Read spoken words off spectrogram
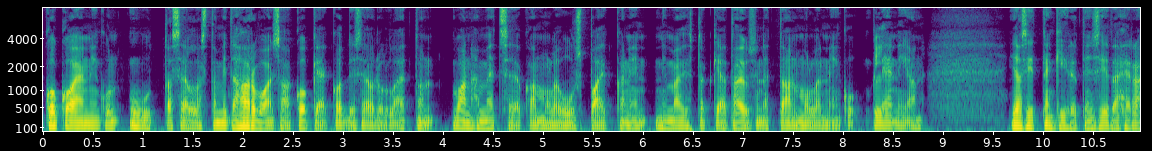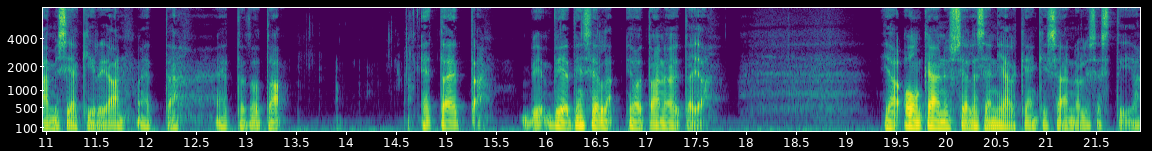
koko ajan niin kuin uutta sellaista, mitä harvoin saa kokea kotiseudulla, että on vanha metsä, joka on mulle uusi paikka, niin, niin mä yhtäkkiä tajusin, että on mulle niin kuin Glenian. Ja sitten kirjoitin siitä heräämisiä kirjaan, että, että, tota, että, että vietin siellä joitain öitä ja, ja olen käynyt siellä sen jälkeenkin säännöllisesti ja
